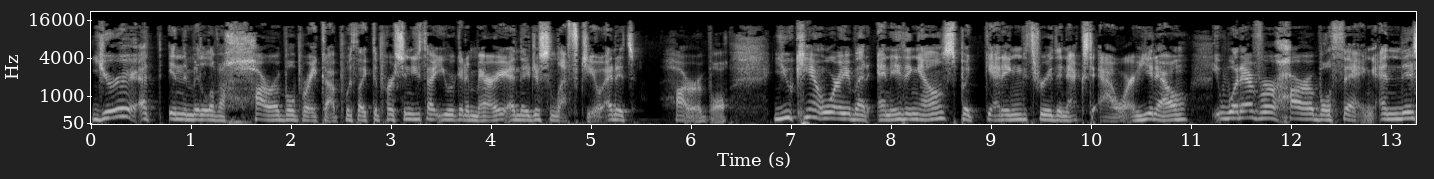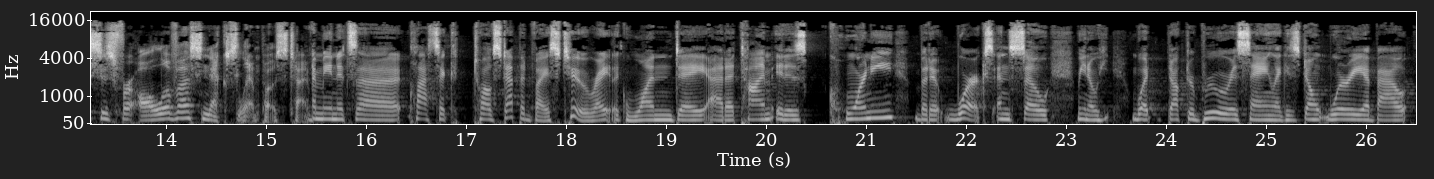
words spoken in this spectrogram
you're at, in the middle of a horrible breakup with like the person you thought you were going to marry and they just left you and it's horrible. You can't worry about anything else but getting through the next hour, you know, whatever horrible thing. And this is for all of us next lamppost time. I mean, it's a classic 12 step advice too, right? Like one day at a time. It is corny, but it works. And so, you know, what Dr. Brewer is saying, like, is don't worry about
